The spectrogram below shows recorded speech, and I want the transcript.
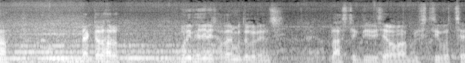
না ব্যাগটা ধরো। মুড়ি ভেজে নি ছাতার মধ্যে করে এনেছি। প্লাস্টিক দিয়ে দিয়েছে, বাবা, বৃষ্টি হচ্ছে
